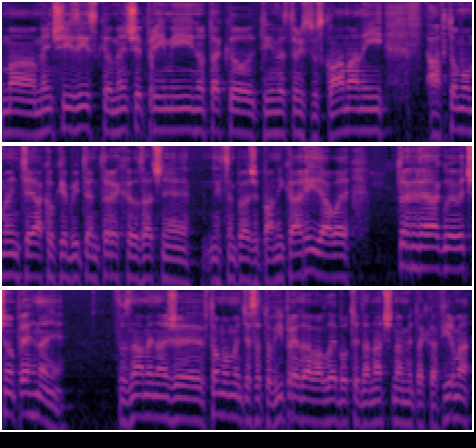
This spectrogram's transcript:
má menší zisk, menšie príjmy, no tak o, tí investori sú sklamaní a v tom momente ako keby ten trh začne, nechcem povedať, že panikáriť, ale trh reaguje väčšinou prehnane. To znamená, že v tom momente sa to vypredáva, lebo teda načíname taká firma.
